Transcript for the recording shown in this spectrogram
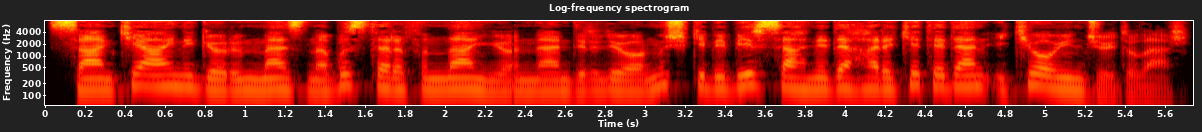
sanki aynı görünmez nabız tarafından yönlendiriliyormuş gibi bir sahnede hareket eden iki oyuncuydular.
